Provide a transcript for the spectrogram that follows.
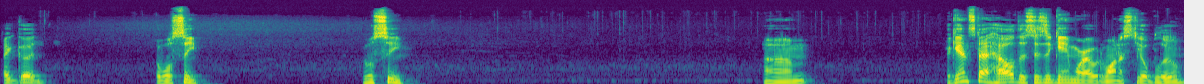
quite good. But we'll see. We'll see. Um, against a Hel, this is a game where I would want to steal blue.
